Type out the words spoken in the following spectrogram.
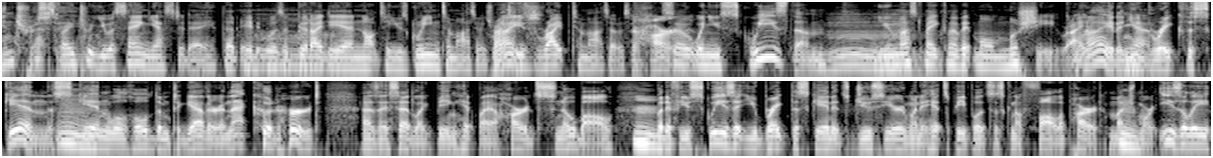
Interesting. That's very true. You were saying yesterday that it was a good idea not to use green tomatoes, right? Right. To use ripe tomatoes. They're hard. So when you squeeze them, you must make them a bit more mushy, right? Right, and Yeah. Mm. you break the skin. The skin will hold them together, and that could hurt, as I said, like being hit by a hard snowball. Mm. But if you squeeze it, you break the skin, it's juicier, and when it hits people, it's just going to fall apart much Mm. more easily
